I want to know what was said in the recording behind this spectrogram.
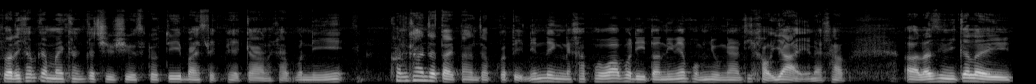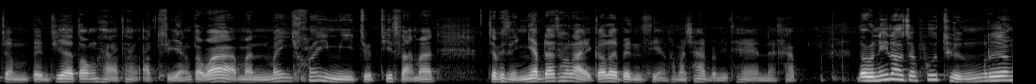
สวัสดีครับกลับมาครั้งกับ Chill Chill Security by SecPlayground นะครับ วันนี้ค่อนข้างจะแตกต่างจากปกตินิดนึงนะครับ เพราะว่าพอดีตอนนี้เนี่ยผมอยู่งานที่เขาใหญ่นะครับเอ่อแล้วทีนี้ก็เลยจำเป็นที่จะต้องหาทางอัดเสียง แต่ว่ามันไม่ค่อยมีจุดที่สามารถจะเป็นเสียงเงียบได้เท่าไหร่ ก็เลยเป็นเสียงธรรมชาติแบบนี้แทนนะครับ โดยวันนี้เราจะพูดถึงเรื่อง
